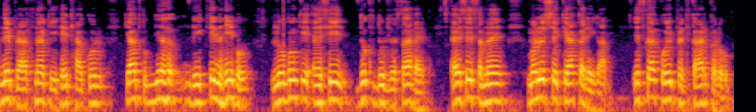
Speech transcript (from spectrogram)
ने प्रार्थना की, हे ठाकुर, क्या तुम यह देखते नहीं हो? लोगों की ऐसी दुख दुर्दशा है। ऐसे समय मनुष्य क्या करेगा? इसका कोई प्रतिकार करो।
